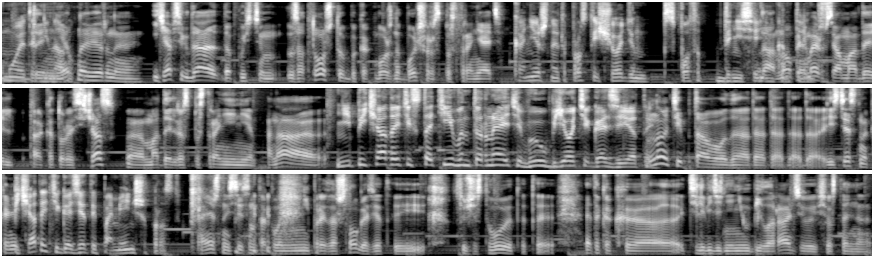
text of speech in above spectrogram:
Кому это да не на нет, руку? наверное. Я всегда, допустим, за то, чтобы как можно больше распространять Конечно, это просто еще один способ донесения Да, но контента. понимаешь, вся модель, а, которая сейчас, э, модель распространения, она, Не печатайте статьи в интернете, вы убьете газеты. ну, типа того, да, да, да, да, да. Естественно, конечно, Печатайте газеты поменьше просто. конечно, естественно, такого не- не произошло, газеты существуют, это, это как э, телевидение не убило радио и все остальное.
